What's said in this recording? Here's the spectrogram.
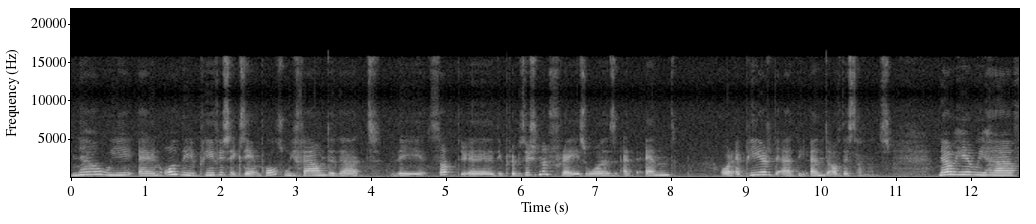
Now we, in all the previous examples, we found that the sub, uh, the prepositional phrase was at the end or appeared at the end of the sentence. Now here we have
